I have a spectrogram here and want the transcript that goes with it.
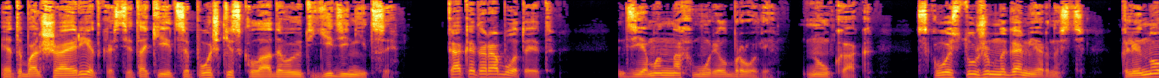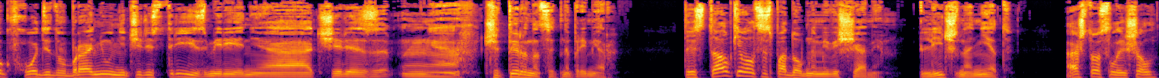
Это большая редкость, и такие цепочки складывают единицы. Как это работает? Демон нахмурил брови. «Ну как? Сквозь ту же многомерность. Клинок входит в броню не через три измерения, а через... четырнадцать, например. Ты сталкивался с подобными вещами? Лично нет. А что слышал?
